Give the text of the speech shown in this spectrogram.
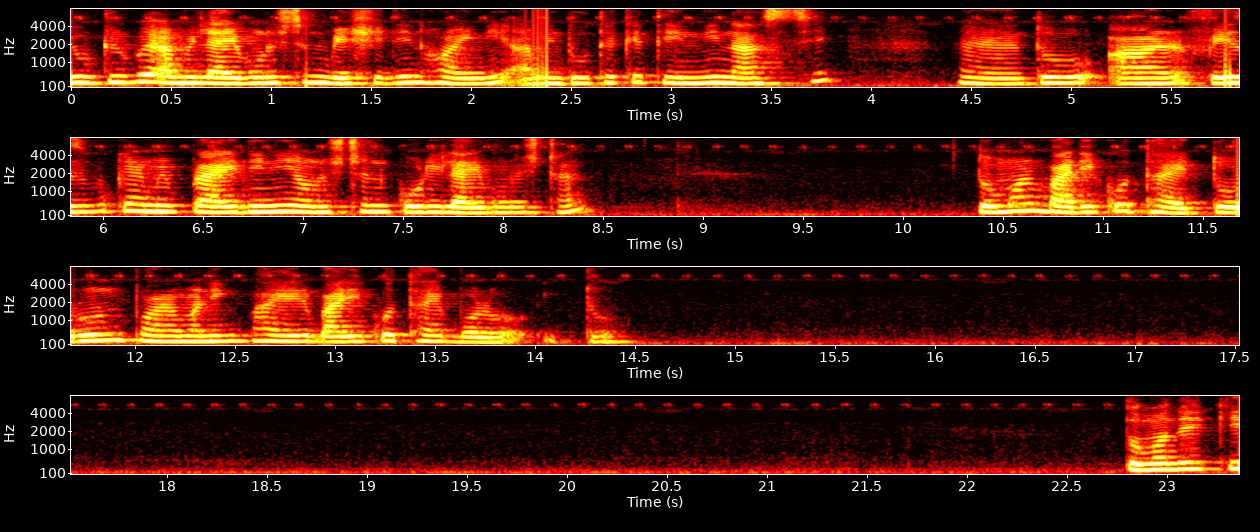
ইউটিউবে আমি লাইভ অনুষ্ঠান বেশি দিন হয়নি, আমি দু থেকে তিন দিন আসছি। তো আর ফেসবুকে আমি প্রায় দিনই অনুষ্ঠান করি লাইভ অনুষ্ঠান। তোমার বাড়ি কোথায়? তরুণ, পরামাণিক ভাইয়ের বাড়ি কোথায় বলো একটু? তোমাদের কি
